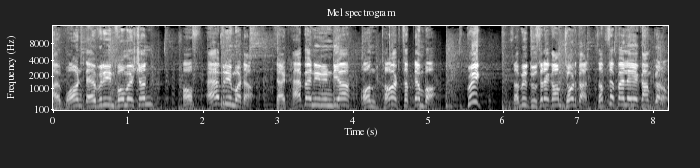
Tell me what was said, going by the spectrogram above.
I want every information of every murder that happen in India on third September quick सभी दूसरे काम छोड़कर सबसे पहले ये काम करो।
